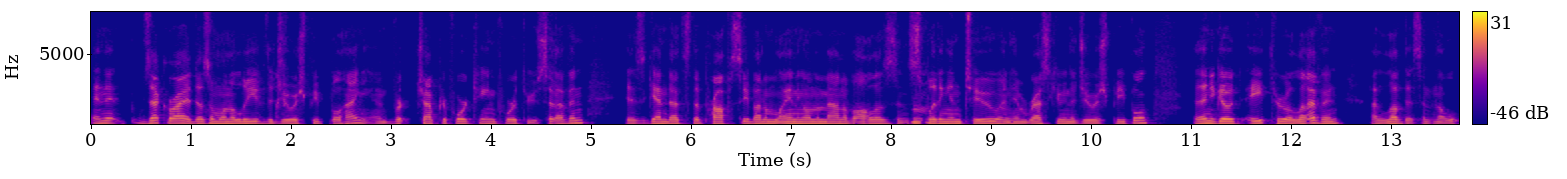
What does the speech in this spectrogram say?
And it, Zechariah doesn't want to leave the Jewish people hanging. And chapter 14, 4 through 7 is again, that's the prophecy about him landing on the Mount of Olives and mm-hmm. splitting in two and him rescuing the Jewish people. And then you go 8 through 11. I love this. And the,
